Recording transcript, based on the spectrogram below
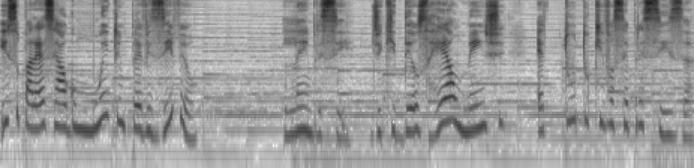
Isso parece algo muito imprevisível? Lembre-se de que Deus realmente é tudo o que você precisa.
